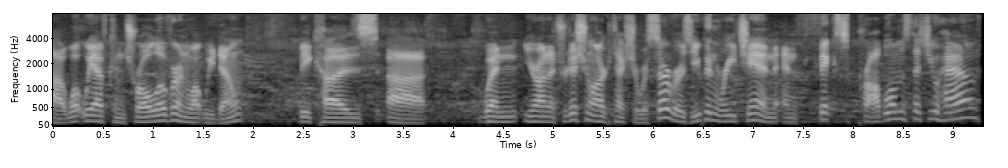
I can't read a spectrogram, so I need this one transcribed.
uh, what we have control over and what we don't, because uh, when you're on a traditional architecture with servers, you can reach in and fix problems that you have,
